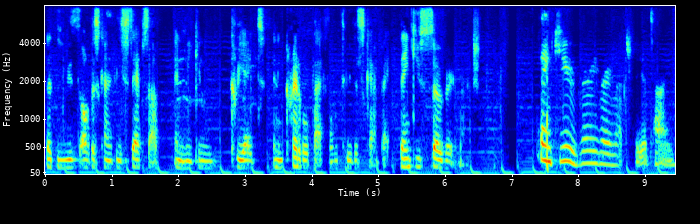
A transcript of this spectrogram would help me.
that the youth of this country steps up and we can create an incredible platform through this campaign. Thank you so very much. Thank you very, very much for your time.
